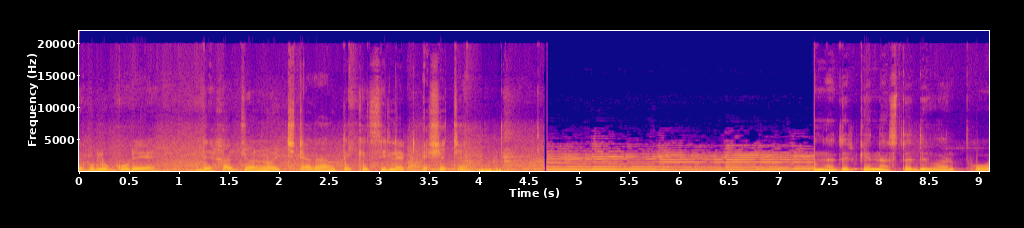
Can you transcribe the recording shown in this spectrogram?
এগুলো ঘুরে দেখার জন্যই চিটাগাং থেকে সিলেট এসেছেন। ওনাদেরকে নাস্তা দেওয়ার পর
